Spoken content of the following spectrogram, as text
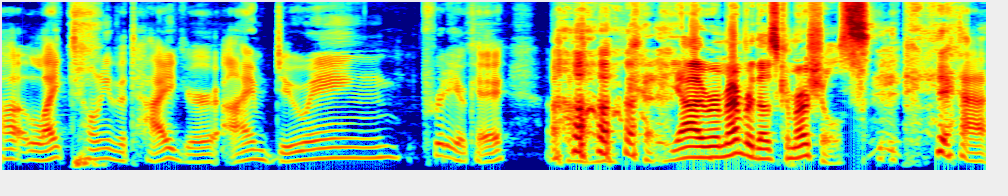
Uh, like Tony the Tiger, I'm doing pretty okay. Oh. Yeah, I remember those commercials. yeah,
